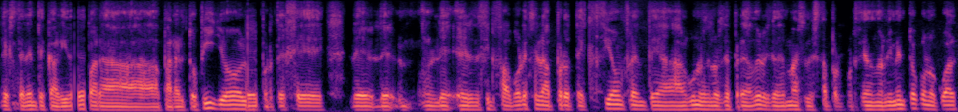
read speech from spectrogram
de excelente calidad para, el topillo, le protege, es decir, favorece la protección frente a algunos de los depredadores y además le está proporcionando alimento, con lo cual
